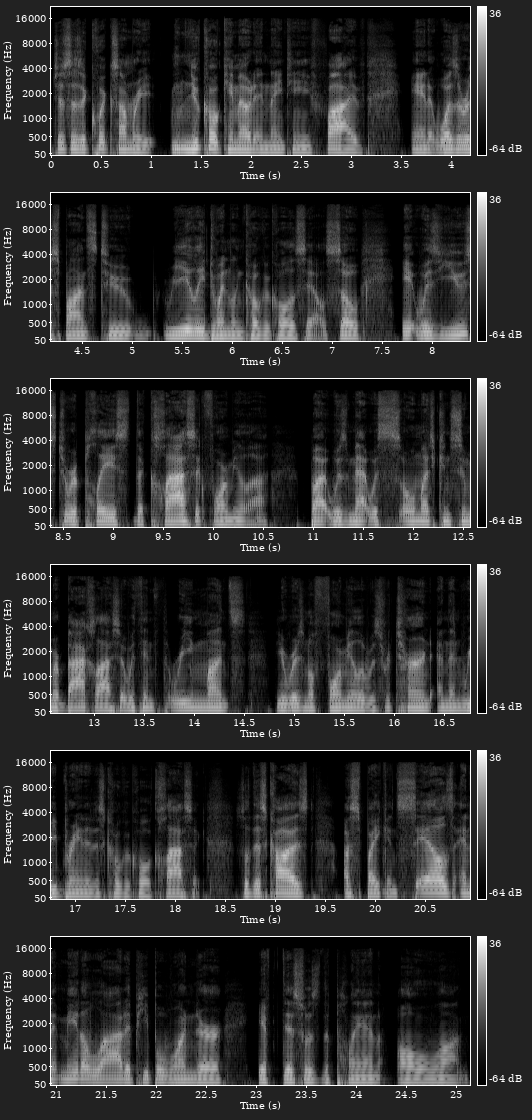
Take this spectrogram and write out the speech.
just as a quick summary, New Coke came out in 1985 and it was a response to really dwindling Coca-Cola sales. So it was used to replace the classic formula, but was met with so much consumer backlash that within three months, the original formula was returned and then rebranded as Coca Cola Classic. So this caused a spike in sales and it made a lot of people wonder if this was the plan all along.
